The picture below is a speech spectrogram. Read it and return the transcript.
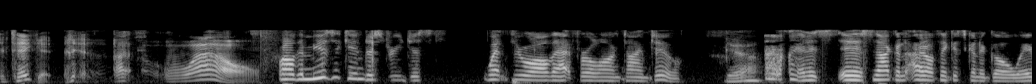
and take it. I, wow. Well, the music industry just went through all that for a long time too, Yeah. and it's it's not going. to I don't think it's going to go away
